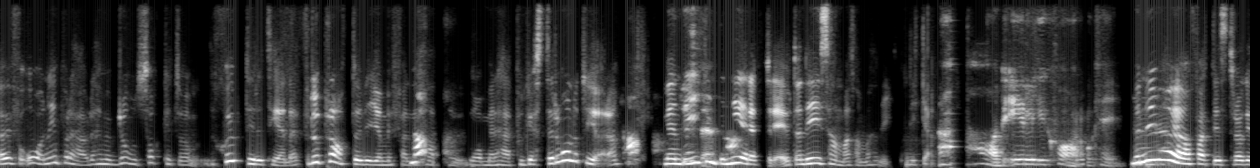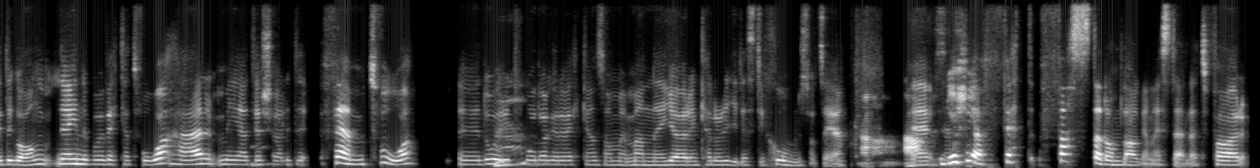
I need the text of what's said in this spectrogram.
behöver få ordning på det här och det här med blodsockret och sjukt irriterande. För då pratade vi om ifall det Ja. hade då med det här progesteronet att göra. Ja, Men det gick det. inte ner efter det utan det är samma, samma, lika. Jaha, det är, ligger kvar. Okej. Men nu har jag faktiskt dragit igång, jag är inne på vecka två här med att jag kör lite 5-2. Eh, Då är det Mm. två dagar i veckan som man gör en kalorirestriktion så att säga. Ja, Eh. Då kör jag fettfasta de dagarna istället för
